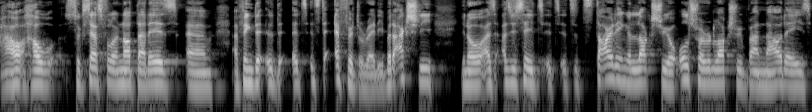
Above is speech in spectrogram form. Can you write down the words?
how how successful or not that is, um, I think that it's it's the effort already. But actually, you know, as as you say, it's it's it's starting a luxury or ultra luxury brand nowadays.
